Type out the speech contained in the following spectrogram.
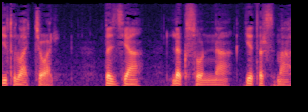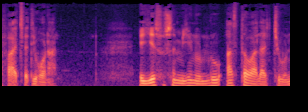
ይጥሉአቸዋል። በዚያ ለቅሶና የጥርስ ማፋጨት ይሆናል። ኢየሱስም ይህን ሁሉ አስተዋላችሁን?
